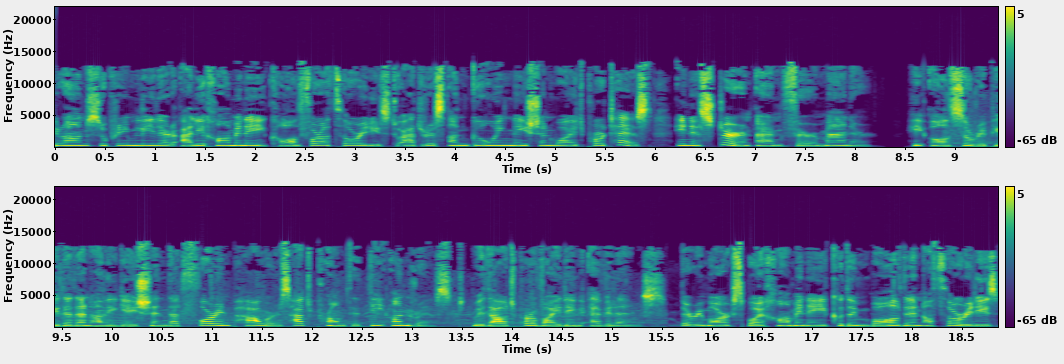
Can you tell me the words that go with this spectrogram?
Iran's Supreme Leader Ali Khamenei called for authorities to address ongoing nationwide protests in a stern and fair manner. He also repeated an allegation that foreign powers had prompted the unrest without providing evidence. The remarks by Khamenei could embolden authorities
